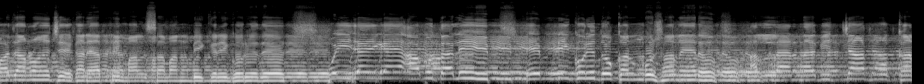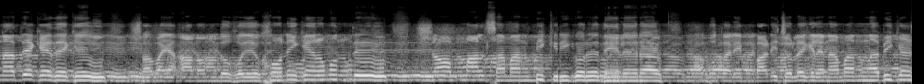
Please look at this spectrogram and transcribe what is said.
বাজার রয়েছে, এখানে আপনি মাল সামান বিক্রি করে দেন। ওই জায়গায় আবু তালিব এমনি করে দোকান বসানের। আল্লাহর নবী চাঁদ মুখখানা দেখে দেখে সবাই আনন্দ হয়ে ক্ষণিকের মধ্যে সব মাল সামান বিক্রি করে দিলেন। আবু তালিব বাড়ি চলে গেলেন আমার নাবিকের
